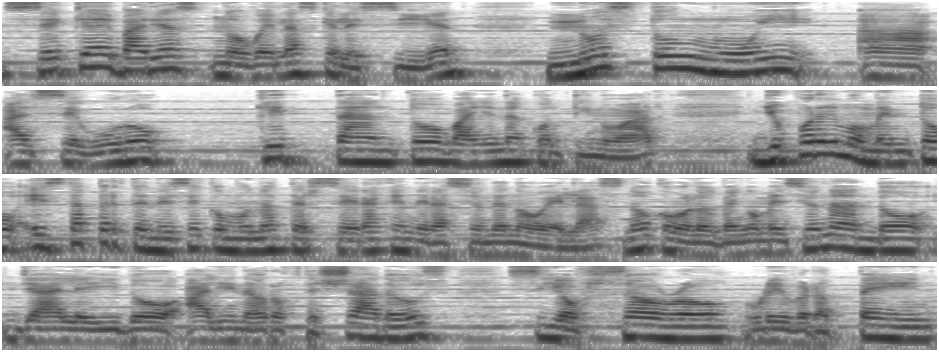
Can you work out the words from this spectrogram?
Sé que hay varias novelas que le siguen, no estoy muy ah, al seguro qué tanto vayan a continuar. Yo por el momento, esta pertenece como una tercera generación de novelas, ¿no? Como los vengo mencionando, ya he leído Alien Out of the Shadows, Sea of Sorrow, River of Pain.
